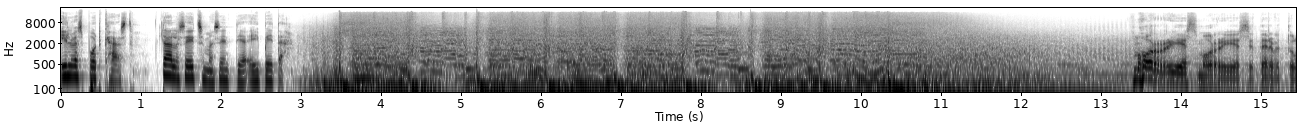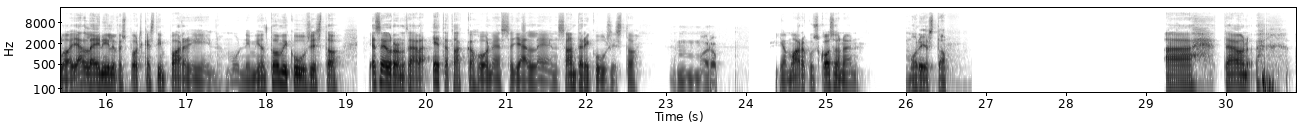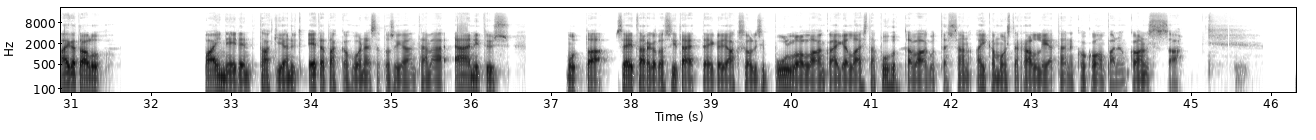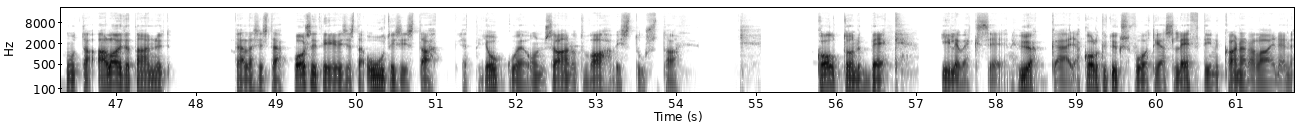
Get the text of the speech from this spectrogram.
Ilves Podcast. Täällä seitsemän senttiä ei petä. Morjes, morjes ja tervetuloa jälleen Ilves-podcastin pariin. Mun nimi on Tomi Kuusisto ja seurana täällä etätakkahuoneessa jälleen Santeri Kuusisto. Moro. Ja Markus Kosonen. Morjesta. Äh, Tämä on aikataulu paineiden takia nyt etätakkahuoneessa tosiaan tämä äänitys, mutta se ei tarkoita sitä, etteikö jakso olisi pullollaan kaikenlaista puhuttavaa, kun tässä on aikamoista rallia tämän kokoonpanon kanssa. Mutta aloitetaan nyt tällaisista positiivisista uutisista, että joukkue on saanut vahvistusta. Colton Beck Ilvekseen hyökkää ja 31-vuotias Leftin kanadalainen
